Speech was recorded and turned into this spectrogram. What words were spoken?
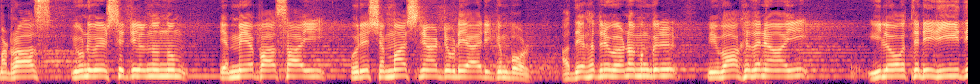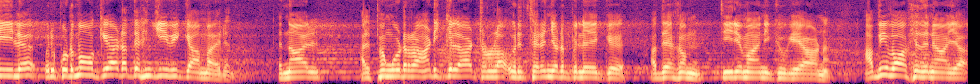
മദ്രാസ് യൂണിവേഴ്സിറ്റിയിൽ നിന്നും എം എ പാസ്സായി ഒരു ഷെമ്മാസിനായിട്ട് ഇവിടെ ആയിരിക്കുമ്പോൾ അദ്ദേഹത്തിന് വേണമെങ്കിൽ വിവാഹിതനായി ഈ ലോകത്തിന്റെ രീതിയിൽ ഒരു കുടുംബമൊക്കെ ആയിട്ട് അദ്ദേഹം ജീവിക്കാമായിരുന്നു. എന്നാൽ അല്പം കൂടെ റാഡിക്കലായിട്ടുള്ള ഒരു തിരഞ്ഞെടുപ്പിലേക്ക് അദ്ദേഹം തീരുമാനിക്കുകയാണ്. അവിവാഹിതനായ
